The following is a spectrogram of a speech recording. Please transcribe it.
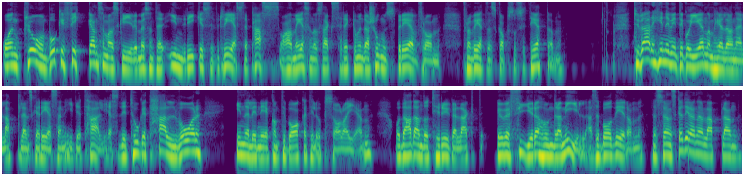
Och en plånbok i fickan som han skriver med sånt här inrikes resepass och han har med sig någon slags rekommendationsbrev från, från Vetenskapssocieteten. Tyvärr hinner vi inte gå igenom hela den här lappländska resan i detalj. Alltså det tog ett halvår innan Linné kom tillbaka till Uppsala igen. Och då hade han då tillryggalagt över 400 mil, alltså både genom den svenska delen av Lappland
